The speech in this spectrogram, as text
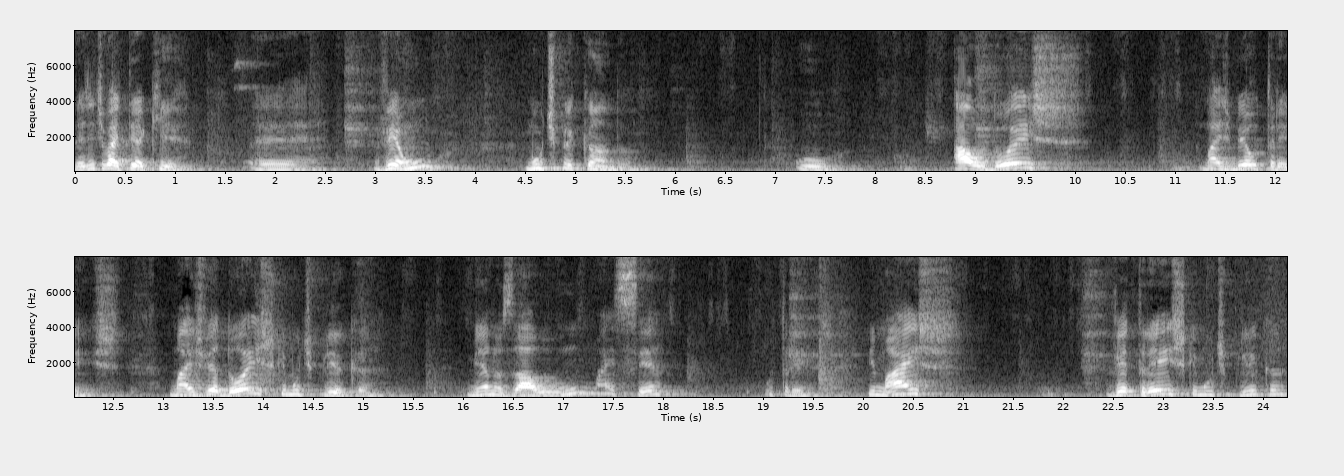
A gente vai ter aqui é, V1 multiplicando o AO2 mais BO3 mais V2 que multiplica menos AO1 mais C o 3 e mais V3 que multiplica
